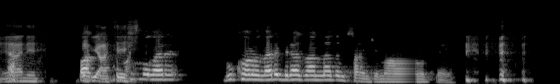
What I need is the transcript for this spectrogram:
yani Bak, bir ateş. Bu konuları, bu konuları biraz anladım sanki Mahmut Bey.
